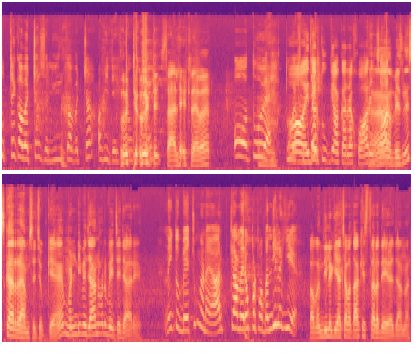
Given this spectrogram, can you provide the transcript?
कुत्ते का बच्चा जलील का बच्चा? अभी देख उठ उठ साले ड्राइवर ओ तू है तू है इधर तू क्या कर रहा है ख्वार हाँ इंसान? बिज़नेस कर रहा है हमसे चुपके हैं? मंडी में जानवर बेचे जा रहे हैं। नहीं तो बेचूँगा ना यार। क्या मेरे ऊपर पाबंदी लगी है? पाबंदी लगी अच्छा बता किस तरह दे रहा है जानवर?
